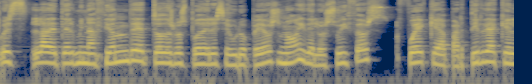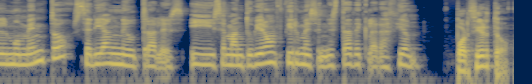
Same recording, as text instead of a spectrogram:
Pues la determinación de todos los poderes europeos ¿no? y de los suizos fue que a partir de aquel momento serían neutrales y se mantuvieron firmes en esta declaración. Por cierto,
